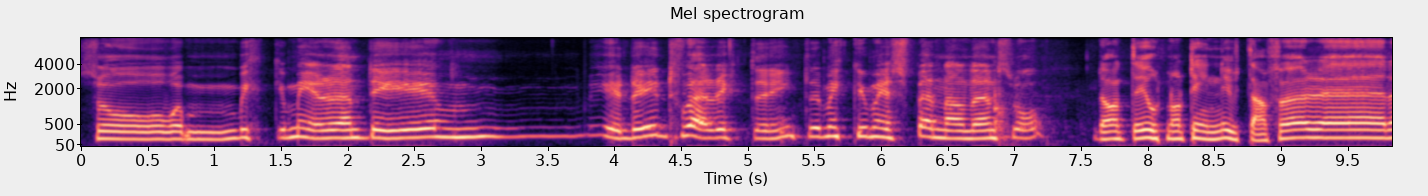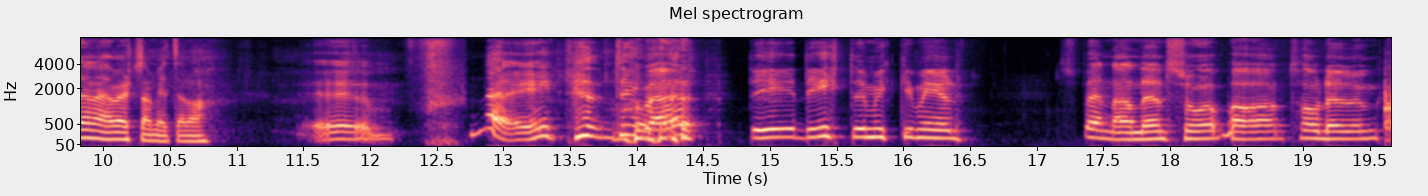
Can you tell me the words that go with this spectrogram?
Så mm, mycket mer än det mm, är det tyvärr inte. Inte mycket mer spännande än så. Du har inte gjort någonting utanför eh, den här verksamheten då? Eh, pff, nej, tyvärr. det, det är inte mycket mer spännande än så. Bara ta det lugnt.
